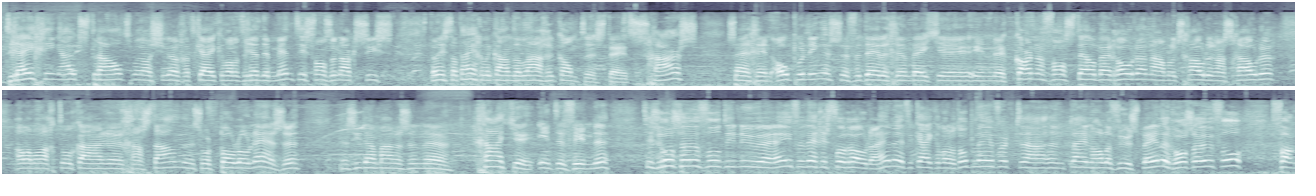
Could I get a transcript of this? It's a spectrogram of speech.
dreiging uitstraalt. Maar als je dan gaat kijken wat het rendement is van zijn acties. Dan is dat eigenlijk aan de lage kant steeds schaars. Zijn geen openingen. Ze verdedigen een beetje in carnavalstijl bij Roda. Namelijk schouder aan schouder. Allemaal achter elkaar uh, gaan staan. Een soort polonaise. En zie daar maar eens een gaatje in te vinden. Het is Rosheuvel die nu uh, even weg is voor Roda. Even kijken wat het oplevert. Een klein half uur spelen. Rosheuvel van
